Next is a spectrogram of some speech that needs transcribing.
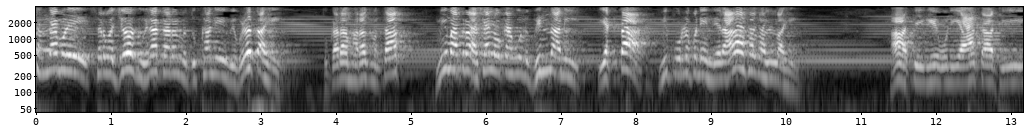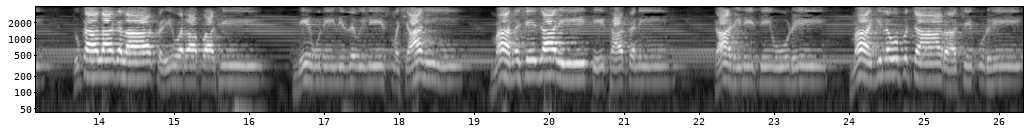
छंदामुळे सर्व जग विनाकारण दुःखाने विवळत आहे. तुकाराम महाराज म्हणतात मी मात्र अशा लोकांहून भिन्न आणि एकटा मी पूर्णपणे निराळा असा झालेलो आहे. हाती घेऊन या काठी तुका लागला कळीवरा पाठी. नेऊनी निजविली स्मशानी मानसे जाळी ते ठाकणी काढिले ते ओढे मागील उपचाराचे पुढे.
